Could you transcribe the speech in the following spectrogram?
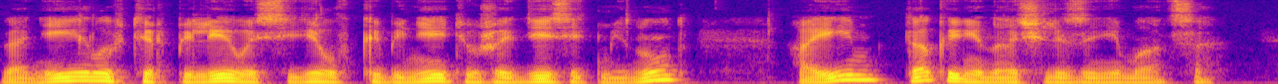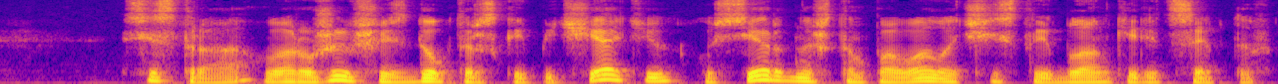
Данилов терпеливо сидел в кабинете уже десять минут, а им так и не начали заниматься. Сестра, вооружившись докторской печатью, усердно штамповала чистые бланки рецептов,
